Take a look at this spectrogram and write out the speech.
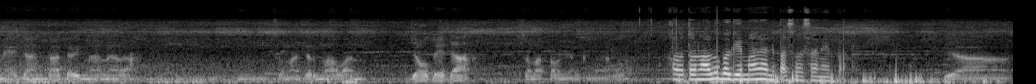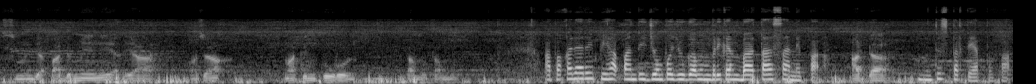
Medan tak dari mana lah. Hmm, sama dermawan jauh beda sama tahun yang kemarin. Kalau tahun lalu bagaimana nih Pak suasananya Pak? ya semenjak pandemi ini ya masa makin turun tamu-tamu Apakah dari pihak Panti Jompo juga memberikan batasan nih Pak? ada Hmm, itu seperti apa Pak?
